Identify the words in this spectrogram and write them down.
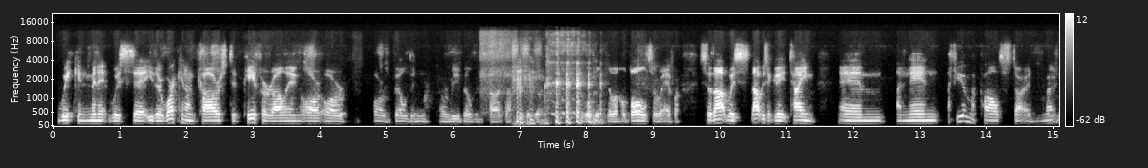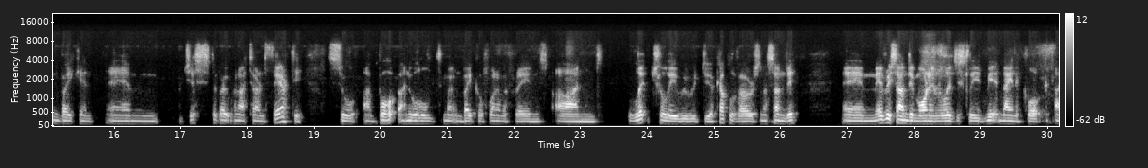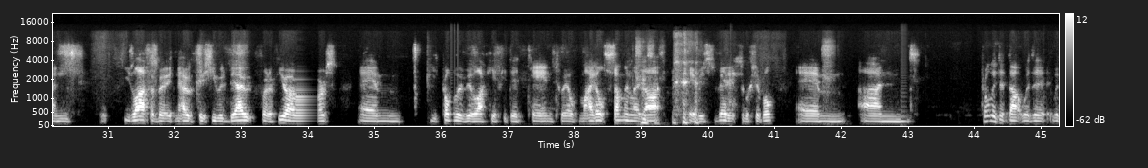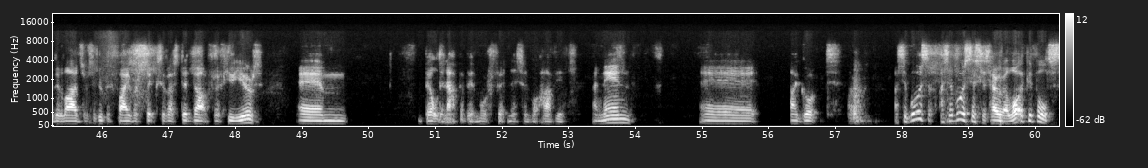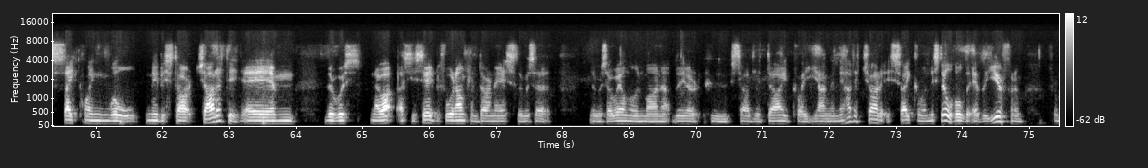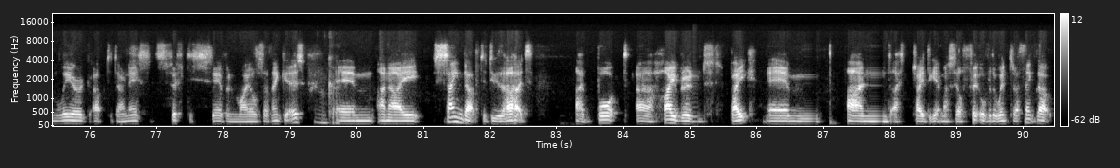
waking minute was uh, either working on cars to pay for rallying or or or building or rebuilding cars after they got rolled into little balls or whatever. So that was that was a great time. Um, and then a few of my pals started mountain biking um, just about when I turned 30. So I bought an old mountain bike off one of my friends, and literally we would do a couple of hours on a Sunday. Um, every Sunday morning religiously, meet at nine o'clock, and you laugh about it now because you would be out for a few hours. Um, you'd probably be lucky if you did 10, 12 miles, something like that. it was very sociable. Um, and probably did that with the with the lads. There was a group of five or six of us did that for a few years, um, building up a bit more fitness and what have you. And then uh, I got. I suppose I suppose this is how a lot of people cycling will maybe start charity. Um, there was now, as you said before, I'm from Durness. There was a there was a well-known man up there who sadly died quite young, and they had a charity cycle, and they still hold it every year for him from Lairg up to Durness. It's 57 miles, I think it is. Okay. Um, and I signed up to do that. I bought a hybrid bike um, and I tried to get myself fit over the winter. I think that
